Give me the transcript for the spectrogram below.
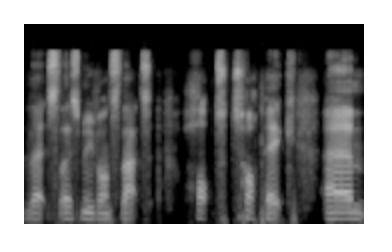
Let's let's move on to that hot topic. Um,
